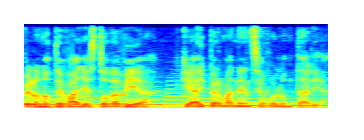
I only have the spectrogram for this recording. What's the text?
Pero no te vayas todavía, que hay permanencia voluntaria.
